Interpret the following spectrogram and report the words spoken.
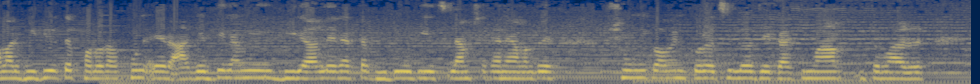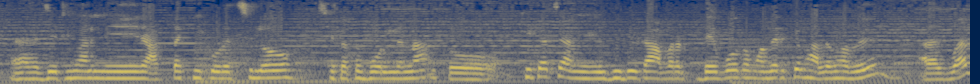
আমার ভিডিওতে ফলো রাখুন, এর আগের দিন আমি বিড়ালের একটা ভিডিও দিয়েছিলাম, সেখানে আমাদের সুমি কমেন্ট করেছিল যে, কাকিমা, তোমার জেঠিমার মেয়ের আত্মা কি করেছিল সেটা তো বললে না। তো ঠিক আছে, আমি ভিডিওটা আবার দেবো তোমাদেরকে ভালোভাবে আরেকবার,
